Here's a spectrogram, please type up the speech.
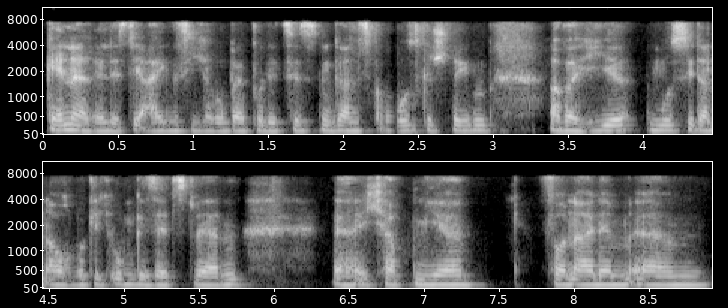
Generell ist die Eigensicherung bei Polizisten ganz groß geschrieben, aber hier muss sie dann auch wirklich umgesetzt werden. Äh, ich habe mir von einem ähm,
